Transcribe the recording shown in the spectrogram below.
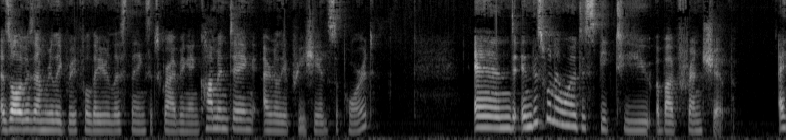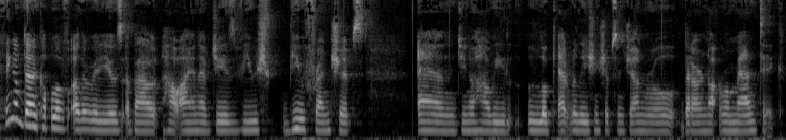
As always, I'm really grateful that you're listening, subscribing, and commenting. I really appreciate the support. And in this one, I wanted to speak to you about friendship. I think I've done a couple of other videos about how INFJs view view friendships, and you know how we look at relationships in general that are not romantic.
